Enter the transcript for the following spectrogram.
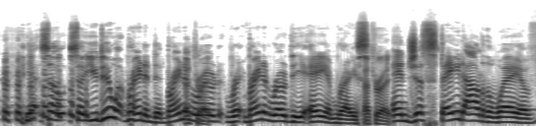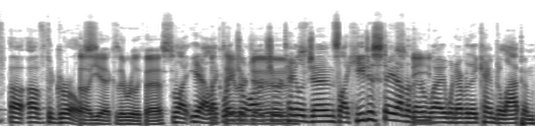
yeah, so so you do what Brandon did. Brandon That's right. rode ra- Brandon rode the AM race. That's right. And just stayed out of the way of uh, of the girls. Oh yeah, because they're really fast. Like yeah, like, Like Rachel Taylor Archer, Tayla Jones, like he just stayed out of their way whenever they came to lap him,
